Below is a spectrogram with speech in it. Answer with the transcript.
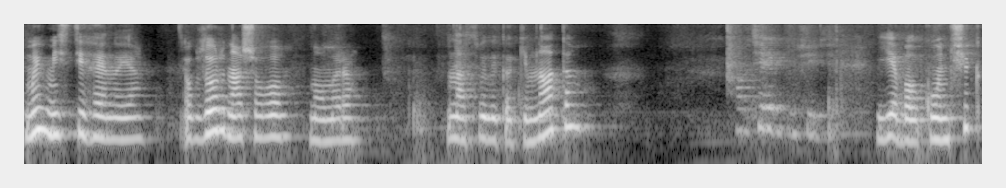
Ми в місті Генуя. Обзор нашого номера. У нас велика кімната. Є балкончик,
